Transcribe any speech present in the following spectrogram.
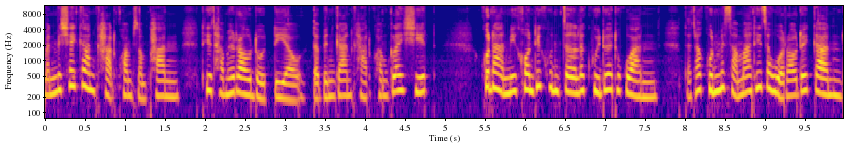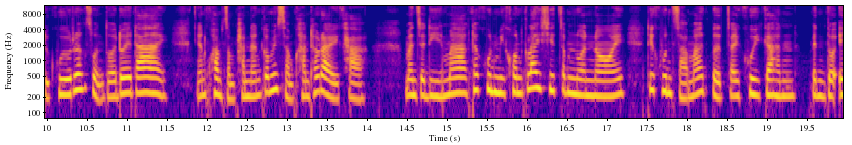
มันไม่ใช่การขาดความสัมพันธ์ ที่ทำให้เราโดดเดี่ยว แต่เป็นการขาดความใกล้ชิด คุณอาจมีคนที่คุณเจอและคุยด้วยทุกวัน แต่ถ้าคุณไม่สามารถที่จะหัวเราะด้วยกัน หรือคุยเรื่องส่วนตัวด้วยได้ งั้นความสัมพันธ์นั้นก็ไม่สำคัญเท่าไหร่ค่ะ มันจะดีมากถ้าคุณมีคนใกล้ชิดจำนวนน้อย ที่คุณสามารถเปิดใจคุยกัน เป็นตัวเอ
